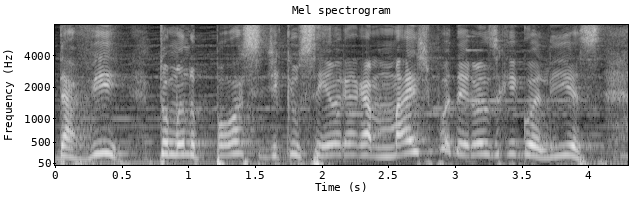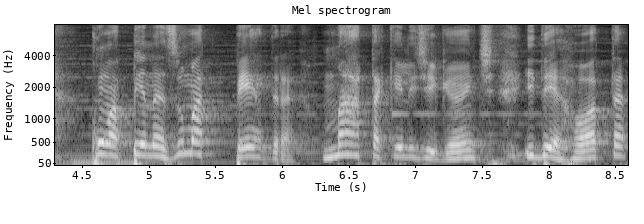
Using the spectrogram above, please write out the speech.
Davi, tomando posse de que o Senhor era mais poderoso que Golias, com apenas uma pedra, mata aquele gigante e derrota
